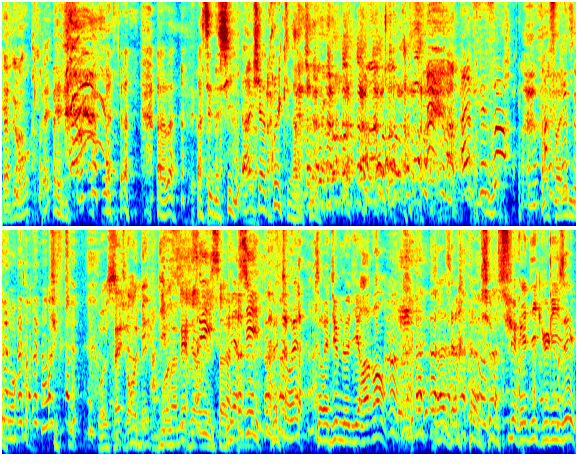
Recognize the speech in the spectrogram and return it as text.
Et donc? Ah, ah, c'est des signes. Ah, j'ai un truc. là. Ah, c'est ça Il fallait me- Dis-moi merci. Merci, mais t'aurais- t'aurais dû me le dire avant. Ah, ça- je me suis ridiculisé.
